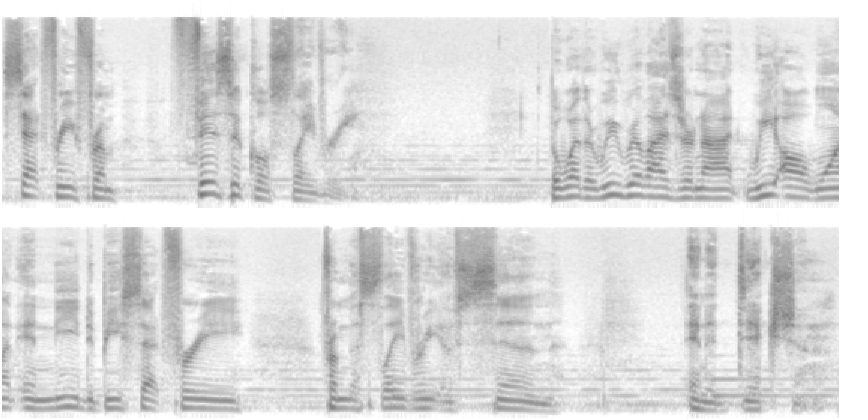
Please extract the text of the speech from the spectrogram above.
set free from physical slavery but whether we realize it or not, we all want and need to be set free from the slavery of sin and addiction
